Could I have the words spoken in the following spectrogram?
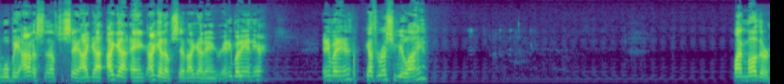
will be honest enough to say I got I got angry, I got upset, I got angry? Anybody in here? Anybody here? got the rest of you lying? My mother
